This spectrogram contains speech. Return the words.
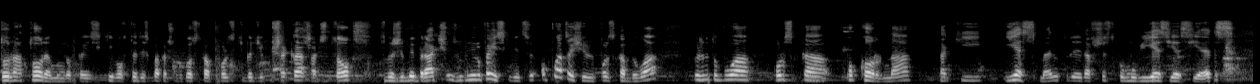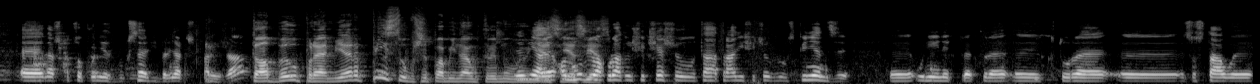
donatorem Unii Europejskiej, bo wtedy składka członkowska Polski będzie przekraczać to, co będziemy brać z Unii Europejskiej. Więc opłaca się, żeby Polska była, tylko żeby to była Polska pokorna, taki yes man, który na wszystko mówi yes, yes, yes. E, na przykład co płynie z Brukseli, Berlina czy Paryża. To był premier PiSu, przypominał, który mówił nie, ale yes, on yes, mówił yes. akurat, on się cieszył, teatralnie się cieszył z pieniędzy e, unijnych, które, które, e, które zostały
